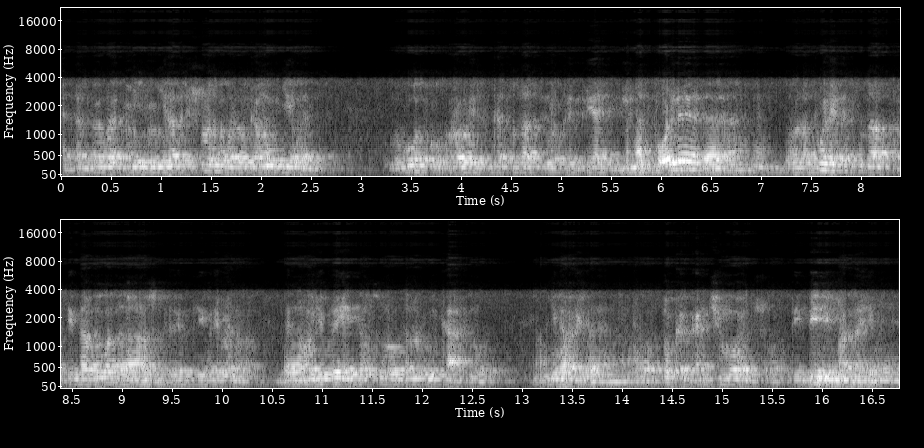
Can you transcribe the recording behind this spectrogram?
это было, не, не разрешено было никому делать водку, кроме государственных предприятий. Монополия, да. Монополия государства всегда была, да, в советские времена. Да. Но евреи сунуться ну никак, ну, не Ну, да. Вот, только корчмой, что ты перепродаешь. Не-не-не.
